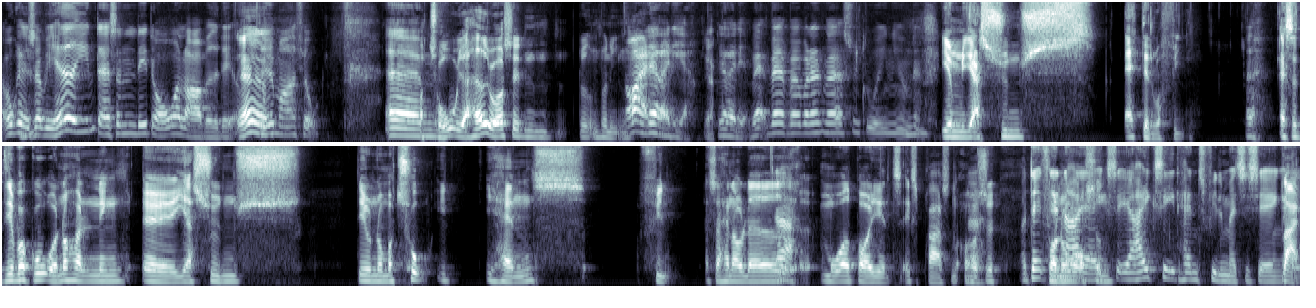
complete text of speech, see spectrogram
Okay, så vi havde en, der er sådan lidt overlappet der. Ja, ja. Det er meget sjovt. Øhm, Og to, jeg havde jo også den døden på 9. Nå, ja, det er rigtigt, ja. Ja. Det er rigtigt. Hvad, hvad, hvad, hvordan, hvad synes du egentlig om den? Jamen, jeg synes, at den var fin. Ja. Altså, det var god underholdning. Øh, jeg synes, det er jo nummer to i, i hans film. Altså, han har jo lavet Ja. ja. mordet på Orients Expressen også Og den, for den har jeg siden. ikke, jeg har ikke set hans filmatisering. Nej.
